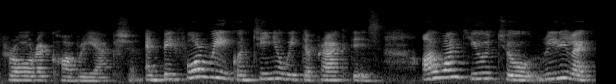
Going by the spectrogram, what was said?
pro recovery action. And before we continue with the practice, I want you to really like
